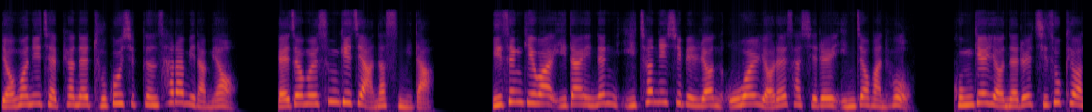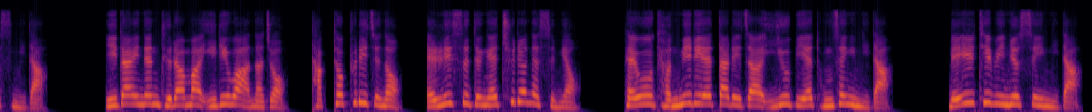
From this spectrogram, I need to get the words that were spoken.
영원히 제 편에 두고 싶은 사람이라며 애정을 숨기지 않았습니다. 이승기와 이다인은 2021년 5월 열애 사실을 인정한 후 공개 연애를 지속해왔습니다. 이다인은 드라마 1위와 안아줘, 닥터 프리즈너, 앨리스 등에 출연했으며 배우 견미리의 딸이자 이유비의 동생입니다. 내일 TV 뉴스입니다.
